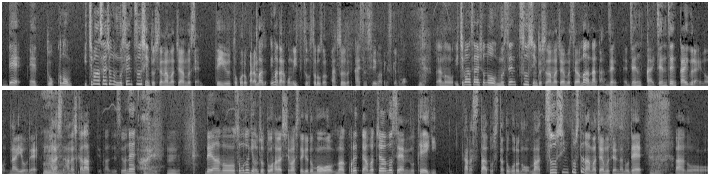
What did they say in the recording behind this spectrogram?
で、えっと、この一番最初の無線通信としてのアマチュア無線っていうところから、まあ、今からこの5つをそれぞれあそれぞれ解説していくわけですけども、うん、あの一番最初の無線通信としてのアマチュア無線は、まあ、なんか前前回、前々回ぐらいの内容で話した話かなっていう感じですよね。うん、はい。うん、であのその時のちょっとお話ししましたけども、まあ、これってアマチュア無線の定義からスタートしたところの、まあ、通信としてのアマチュア無線なので、うん、あの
